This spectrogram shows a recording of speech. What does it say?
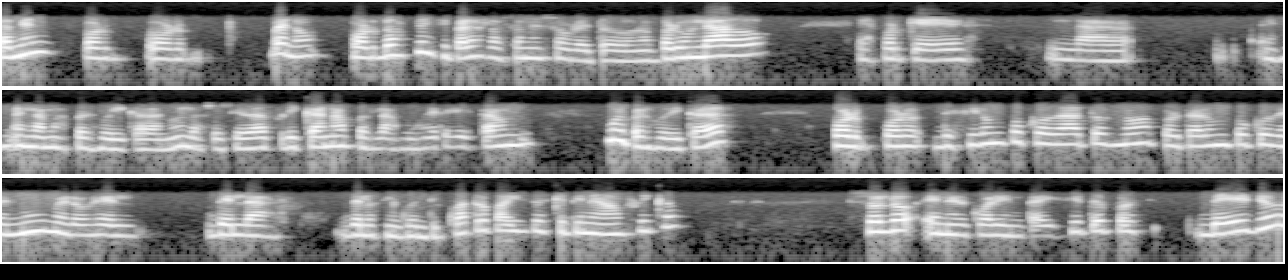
También por, por, bueno, por dos principales razones sobre todo. ¿no? Por un lado, es porque es la es, la más perjudicada, ¿no? En la sociedad africana, pues las mujeres están muy perjudicadas. Por, por decir un poco datos, ¿no? Aportar un poco de números, el, de, las, de los 54 países que tiene África, solo en el 47% de ellos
